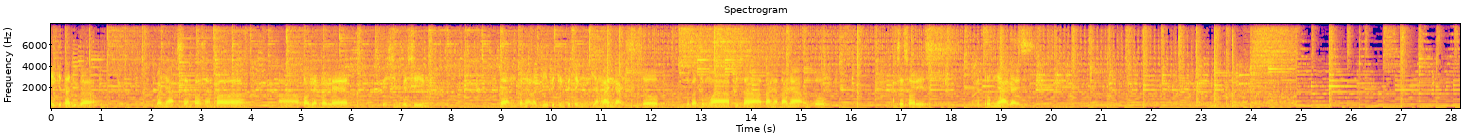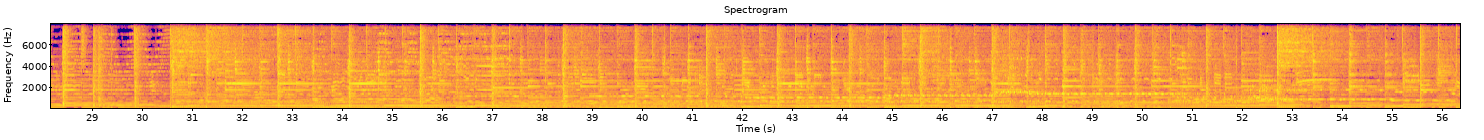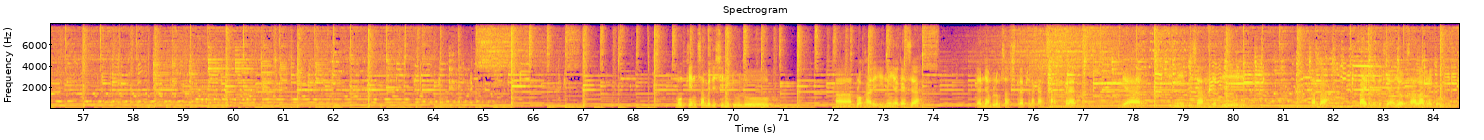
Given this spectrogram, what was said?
sini kita juga banyak sampel-sampel uh, toilet-toilet, basing-basing dan banyak lagi fitting-fitting yang lain guys. So sobat semua bisa tanya-tanya untuk aksesoris bedroomnya guys. Mungkin sampai di sini dulu uh, vlog hari ini ya guys ya. Dan yang belum subscribe silahkan subscribe biar ini bisa menjadi tambah baik ya guys ya. Yuk assalamualaikum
